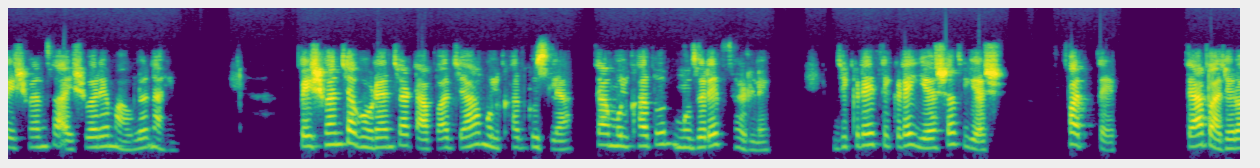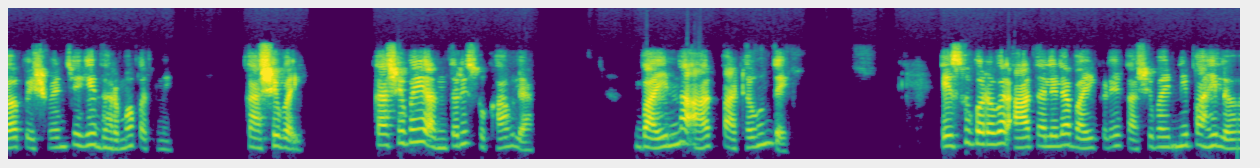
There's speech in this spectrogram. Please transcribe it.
पेशव्यांचं ऐश्वर मावलं नाही. पेशव्यांच्या घोड्यांच्या टापात ज्या मुलखात घुसल्या त्या मुलखातून मुजरेच झडले. जिकडे तिकडे यशच यश. फत्ते. त्या बाजीराव पेशव्यांची ही धर्मपत्नी. काशीबाई. काशीबाई अंतरी सुखावल्या. बाईंना आत पाठवून दे. येसू बरोबर आत आलेल्या बाईकडे काशीबाईंनी पाहिलं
